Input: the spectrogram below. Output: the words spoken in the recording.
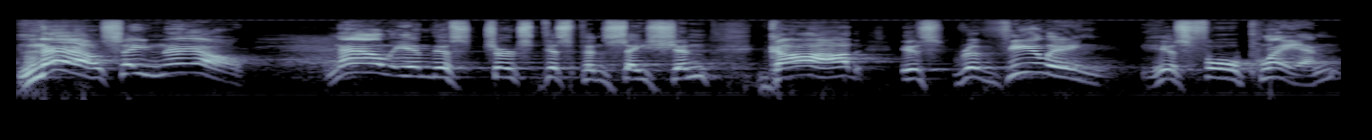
now, say now. Now, in this church dispensation, God is revealing his full plan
